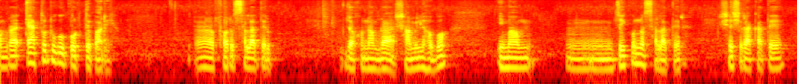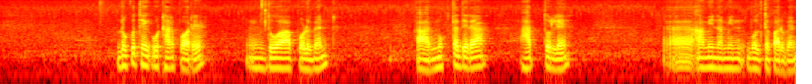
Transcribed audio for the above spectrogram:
আমরা এতটুকু করতে পারি ফরজ সালাতের যখন আমরা সামিল হব, ইমাম যে কোনো সালাতের শেষ রাখাতে রুকু থেকে ওঠার পরে দোয়া পড়বেন। আর মুক্তাদিরা হাত তুলে আমিন আমিন বলতে পারবেন,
